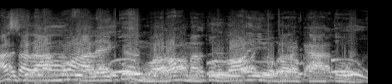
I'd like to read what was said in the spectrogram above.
อัสสลามุอะลัยกุมวะเราะห์มะตุลลอฮิวะบะเราะกาตุฮ์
